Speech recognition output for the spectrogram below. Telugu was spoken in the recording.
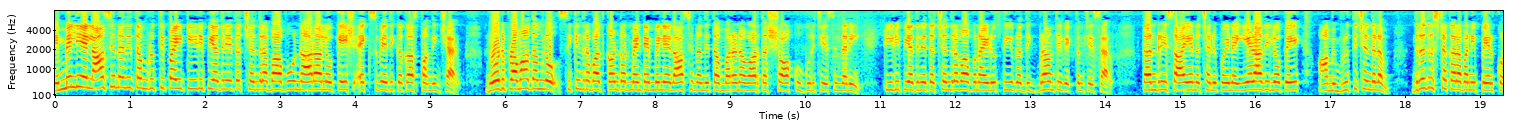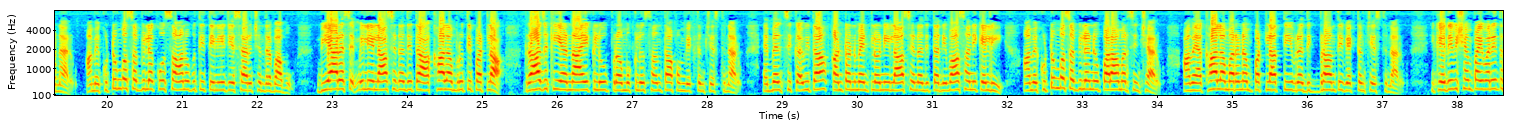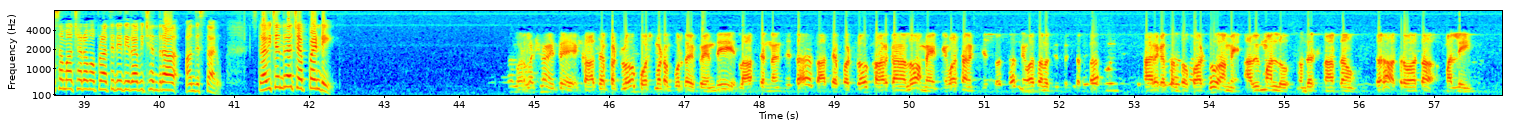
ఎమ్మెల్యే లాస్యనందిత మృతిపై టీడీపీ అధినేత చంద్రబాబు నారా లోకేష్ ఎక్స్ వేదికగా స్పందించారు. రోడ్డు ప్రమాదంలో సికింద్రాబాద్ కంటోన్మెంట్ ఎమ్మెల్యే లాస్యనందిత మరణ వార్త షాక్కు గురి చేసిందని టీడీపీ అధినేత చంద్రబాబు నాయుడు తీవ్ర దిగ్భ్రాంతి వ్యక్తం చేశారు. తండ్రి సాయన చనిపోయిన ఏడాదిలోపే ఆమె మృతి చెందడం దురదృష్టకరమని పేర్కొన్నారు. ఆమె కుటుంబ సభ్యులకు సానుభూతి తెలియజేశారు చంద్రబాబు. బీఆర్ఎస్ ఎమ్మెల్యే లాసినందిత అకాల మృతి పట్ల రాజకీయ నాయకులు ప్రముఖులు సంతాపం వ్యక్తం చేస్తున్నారు. ఎమ్మెల్సీ కవిత కంటోన్మెంట్లోని లాసినందిత నివాసానికి వెళ్ళి ఆమె కుటుంబ సభ్యులను పరామర్శించారు. ఆమె అకాల మరణం పట్ల తీవ్ర దిగ్భ్రాంతి వ్యక్తం చేస్తున్నారు. ఇక ఇదే విషయంపై మరింత సమాచారం ప్రతినిధి రవిచంద్ర అందిస్తారు. రవిచంద్ర చెప్పండి. వరలక్ష్మి అయితే కాసేపట్లో పోస్ట్ మార్టం పూర్తయిపోయింది. లాస్ట్ అన్నంత కాసేపట్లో కార్ఖానాలో ఆమె నివాసానికి తీసుకొస్తారు. నివాసంలో తీసుకొచ్చిన కార్యకర్తలతో పాటు ఆమె అభిమానులు సందర్శనార్థం ఉంటారు ఆ తర్వాత మళ్ళీ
